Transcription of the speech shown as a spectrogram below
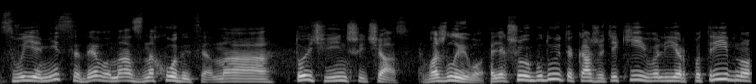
своє місце, де вона знаходиться на той чи інший час. Важливо. Якщо ви будуєте, кажуть, який вольєр потрібно,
